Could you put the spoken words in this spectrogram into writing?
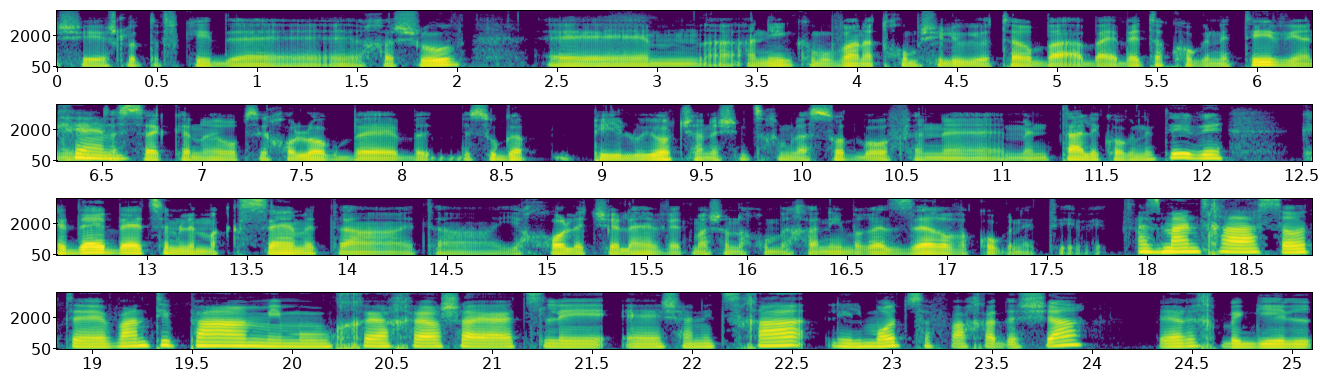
שיש לו תפקיד אה, חשוב. אה, אני, כמובן, התחום שלי הוא יותר בהיבט הקוגנטיבי, אני כן. מתעסק כנוירופסיכולוג בסוג הפעילויות שאנשים צריכים לעשות באופן אה, מנטלי-קוגנטיבי, כדי בעצם למקסם את, ה, את היכולת שלהם ואת מה שאנחנו מכנים רזרבה קוגנטיבית. אז מה אני צריכה לעשות? אה, הבנתי פעם ממומחה אחר שהיה אצלי, אה, שאני צריכה ללמוד שפה חדשה, בערך בגיל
